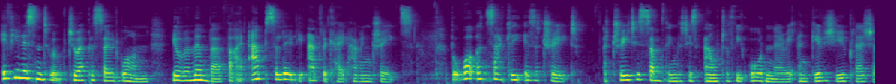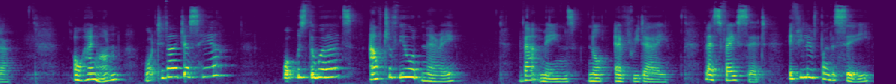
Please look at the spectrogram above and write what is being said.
If you listen to, to episode one, you'll remember that I absolutely advocate having treats. But what exactly is a treat? A treat is something that is out of the ordinary and gives you pleasure. Oh, hang on, what did I just hear? What was the words? Out of the ordinary? That means not every day. Let's face it, if you lived by the sea,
